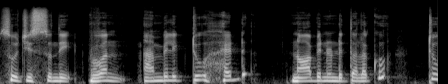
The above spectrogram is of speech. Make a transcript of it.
సూచిస్తుంది. వన్ అంబిలిక్ టు హెడ్ నాభి నుండి తలకు టూ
